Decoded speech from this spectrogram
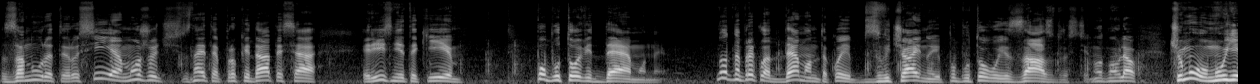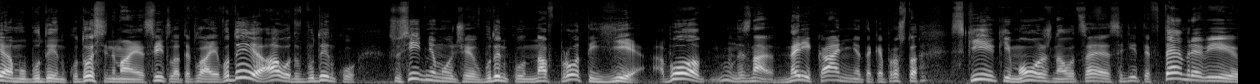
занурити Росія, можуть, знаєте, прокидатися різні такі побутові демони. Ну, от, наприклад, демон такої звичайної побутової заздрості. Ну, от, мовляв, чому у моєму будинку досі немає світла, тепла і води, а от в будинку сусідньому чи в будинку навпроти є. Або, ну не знаю, нарікання таке, просто скільки можна оце сидіти в темряві,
